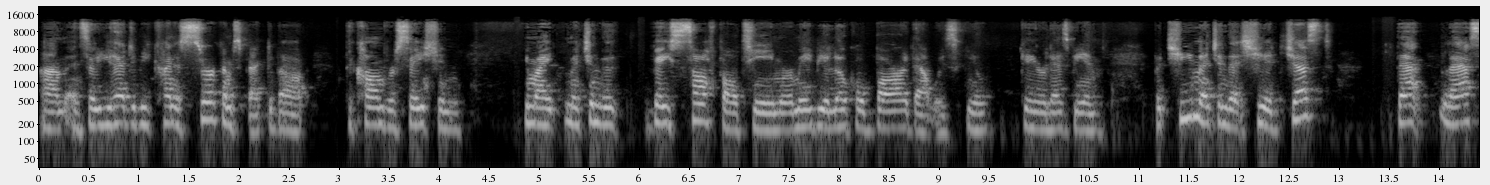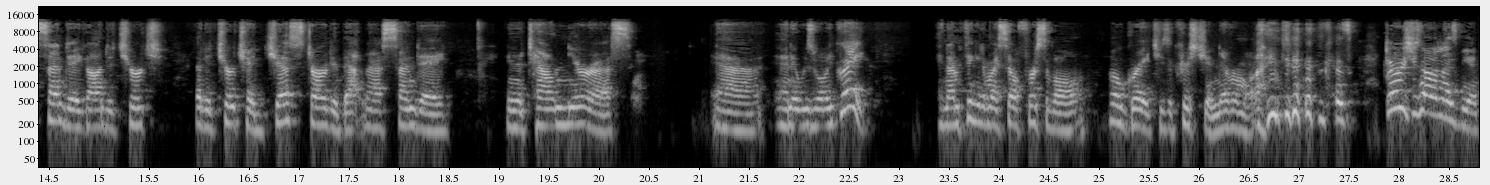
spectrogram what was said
um, and so you had to be kind of circumspect about the conversation. You might mention the base softball team or maybe a local bar that was you know gay or lesbian. But she mentioned that she had just that last Sunday gone to church. That a church had just started that last Sunday in a town near us, uh, and it was really great. And I'm thinking to myself, first of all, oh great, she's a Christian. Never mind, because clearly she's not a lesbian.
